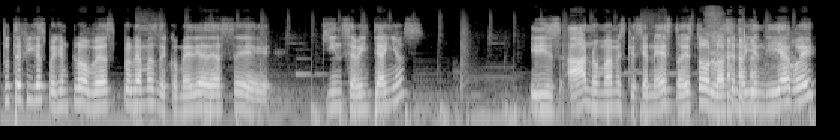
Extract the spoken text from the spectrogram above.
tú te fijas, por ejemplo, veas programas de comedia de hace 15, 20 años y dices, ah, no mames que hacían esto, esto lo hacen hoy en día, güey.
